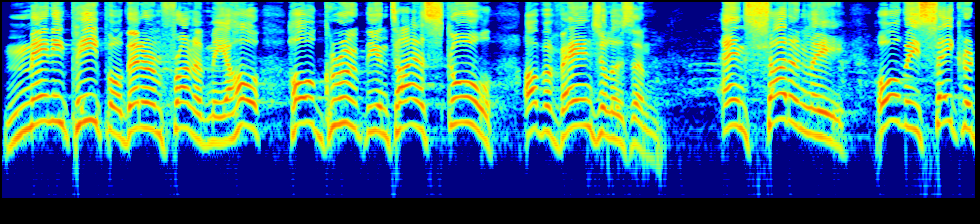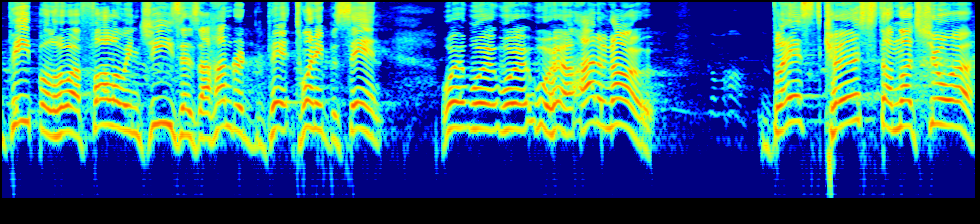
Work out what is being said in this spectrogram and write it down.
many people that are in front of me, a whole, whole group, the entire school of evangelism. And suddenly, all these sacred people who are following Jesus 120% were, were, were, were I don't know, blessed, cursed. I'm not sure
